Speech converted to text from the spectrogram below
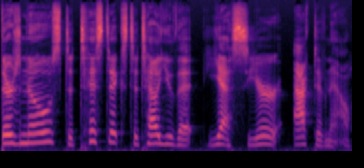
There's no statistics to tell you that, yes, you're active now.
